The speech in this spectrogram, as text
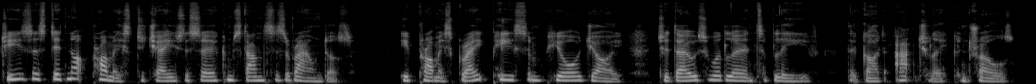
Jesus did not promise to change the circumstances around us. He promised great peace and pure joy to those who would learn to believe that God actually controls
